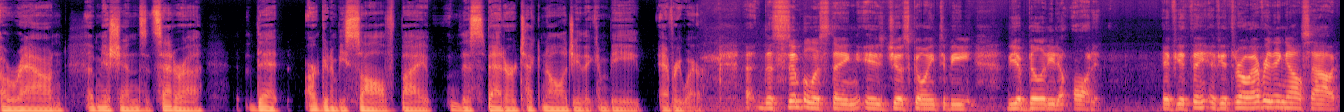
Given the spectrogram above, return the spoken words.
around emissions, et cetera, that are going to be solved by this better technology that can be everywhere? Uh, the simplest thing is just going to be the ability to audit. If you think if you throw everything else out,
